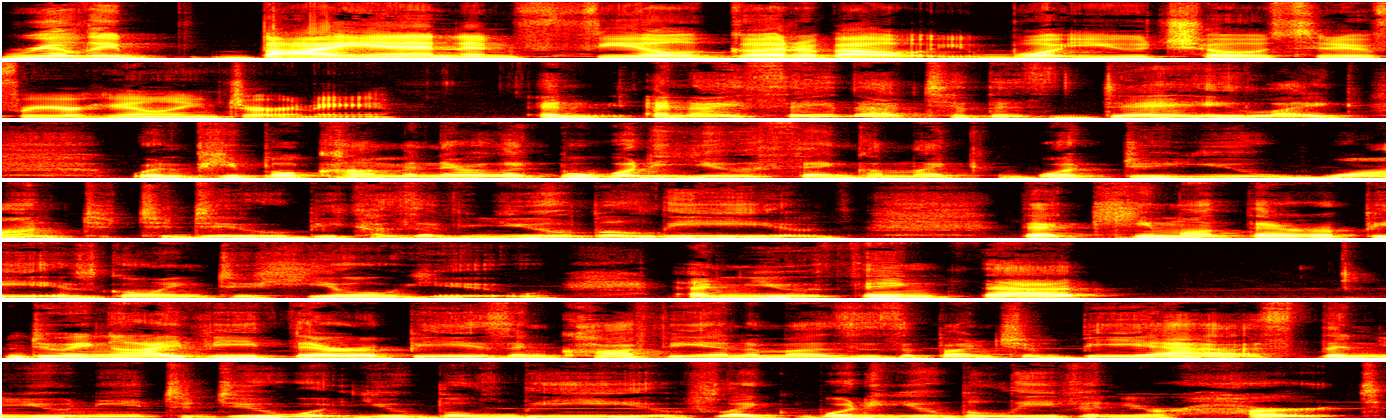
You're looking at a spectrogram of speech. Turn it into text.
really buy in and feel good about what you chose to do for your healing journey. And and I say that to this day, like when people come and they're like, "Well, what do you think?" I'm like, "What do you want to do?" Because if you believe that chemotherapy is going to heal you and you think that doing IV therapies and coffee enemas is a bunch of BS, then you need to do what you believe. Like, what do you believe in your heart?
